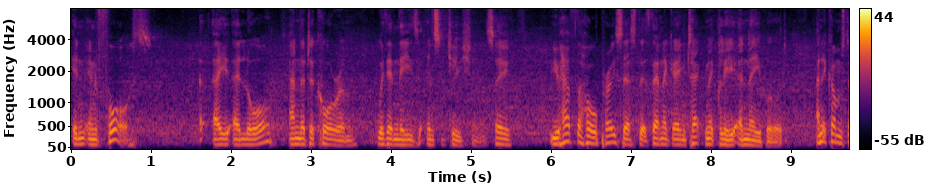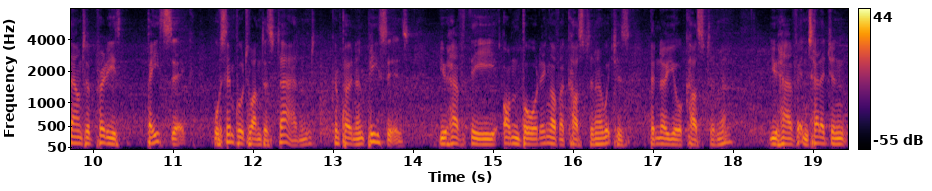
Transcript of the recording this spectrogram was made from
in, enforce a, a law and the decorum within these institutions. So you have the whole process that's then again technically enabled. And it comes down to pretty basic or simple to understand component pieces. You have the onboarding of a customer, which is the know your customer. You have intelligent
